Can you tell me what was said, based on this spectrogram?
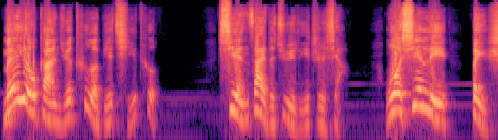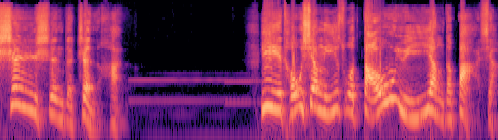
没有感觉特别奇特。现在的距离之下，我心里被深深的震撼了。一头像一座岛屿一样的霸下，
